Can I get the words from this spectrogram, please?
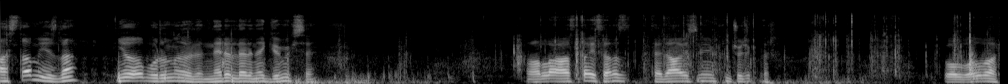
Hasta mıyız lan? Yo burnu öyle nerelerine gömükse. Vallahi hastaysanız tedavisi mümkün çocuklar. Bol bol var.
